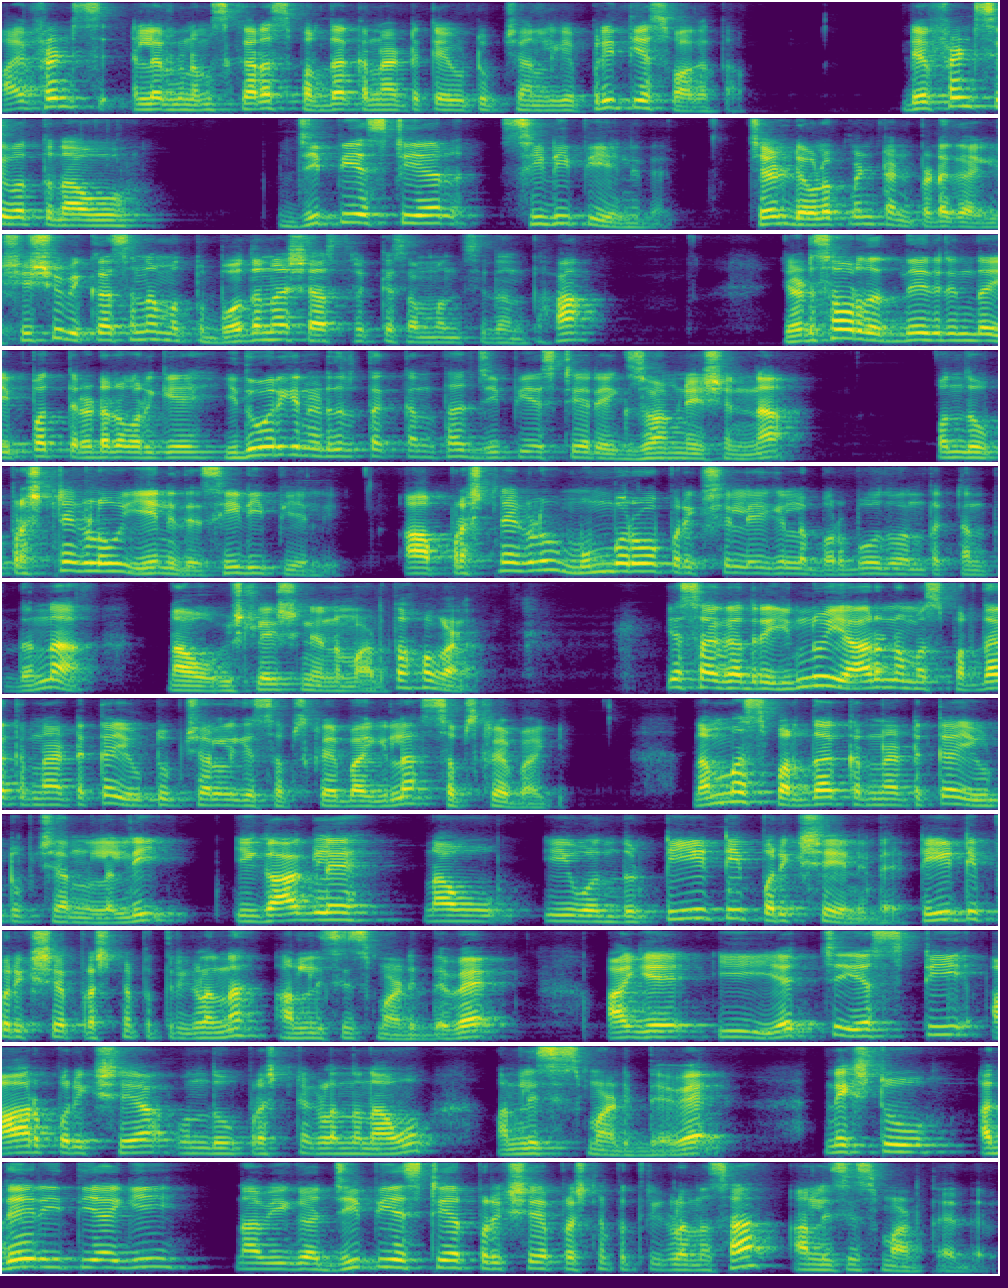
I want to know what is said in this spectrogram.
Hi friends ಎಲ್ಲರಿಗೂ ನಮಸ್ಕಾರ. ಸ್ಪರ್ಧಾ ಕರ್ನಾಟಕ ಯೂಟ್ಯೂಬ್ ಚಾನಲ್ಗೆ ಪ್ರೀತಿಯ ಸ್ವಾಗತ. ಡೇ ಫ್ರೆಂಡ್ಸ್ ಇವತ್ತು ನಾವು G P S T R C D P ಏನಿದೆ? ಚೈಲ್ಡ್ ಡೆವಲಪ್ಮೆಂಟ್ ಆ್ಯಂಡ್ ಪೆಡಗಾಗಿ ಶಿಶು ವಿಕಸನ ಮತ್ತು ಬೋಧನಾ ಶಾಸ್ತ್ರಕ್ಕೆ ಸಂಬಂಧಿಸಿದಂತಹ ಎರಡು ಸಾವಿರದ ಹದಿನೈದರಿಂದ ಇಪ್ಪತ್ತೆರಡರವರೆಗೆ ಇದುವರೆಗೆ ನಡೆದಿರ್ತಕ್ಕಂಥ G P S T R ಎಕ್ಸಾಮಿನೇಷನ್ನ ಒಂದು ಪ್ರಶ್ನೆಗಳು ಏನಿದೆ ಸಿ ಡಿ ಪಿಯಲ್ಲಿ ಆ ಪ್ರಶ್ನೆಗಳು ಮುಂಬರುವ ಪರೀಕ್ಷೆಯಲ್ಲಿ ಹೇಗೆಲ್ಲ ಬರ್ಬೋದು ಅಂತಕ್ಕಂಥದ್ದನ್ನು ನಾವು ವಿಶ್ಲೇಷಣೆಯನ್ನು ಮಾಡ್ತಾ ಹೋಗೋಣ. ಎಸ್, ಹಾಗಾದರೆ ಇನ್ನೂ ಯಾರು ನಮ್ಮ ಸ್ಪರ್ಧಾ ಕರ್ನಾಟಕ ಯೂಟ್ಯೂಬ್ ಚಾನಲ್ಗೆ ಸಬ್ಸ್ಕ್ರೈಬ್ ಆಗಿಲ್ಲ, ಸಬ್ಸ್ಕ್ರೈಬ್ ಆಗಿ. ನಮ್ಮ ಸ್ಪರ್ಧಾ ಕರ್ನಾಟಕ ಯೂಟ್ಯೂಬ್ ಚಾನಲಲ್ಲಿ ಈಗಾಗಲೇ ನಾವು ಈ ಒಂದು ಟಿ ಇ ಟಿ ಪರೀಕ್ಷೆ ಏನಿದೆ, ಟಿ ಇ ಟಿ ಪರೀಕ್ಷೆ ಪ್ರಶ್ನೆ ಪತ್ರಿಕೆಗಳನ್ನು ಅನಾಲಿಸಿಸ್ ಮಾಡಿದ್ದೇವೆ. ಹಾಗೆ ಈ ಎಚ್ ಎಸ್ ಟಿ ಆರ್ ಪರೀಕ್ಷೆಯ ಒಂದು ಪ್ರಶ್ನೆಗಳನ್ನು ನಾವು ಅನಾಲಿಸಿಸ್ ಮಾಡಿದ್ದೇವೆ. ನೆಕ್ಸ್ಟು ಅದೇ ರೀತಿಯಾಗಿ ನಾವೀಗ G P S T R ಪರೀಕ್ಷೆಯ ಪ್ರಶ್ನೆ ಪತ್ರಿಕೆಗಳನ್ನು ಸಹ ಅನಾಲಿಸಿಸ್ ಮಾಡ್ತಾ ಇದ್ದೇವೆ.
